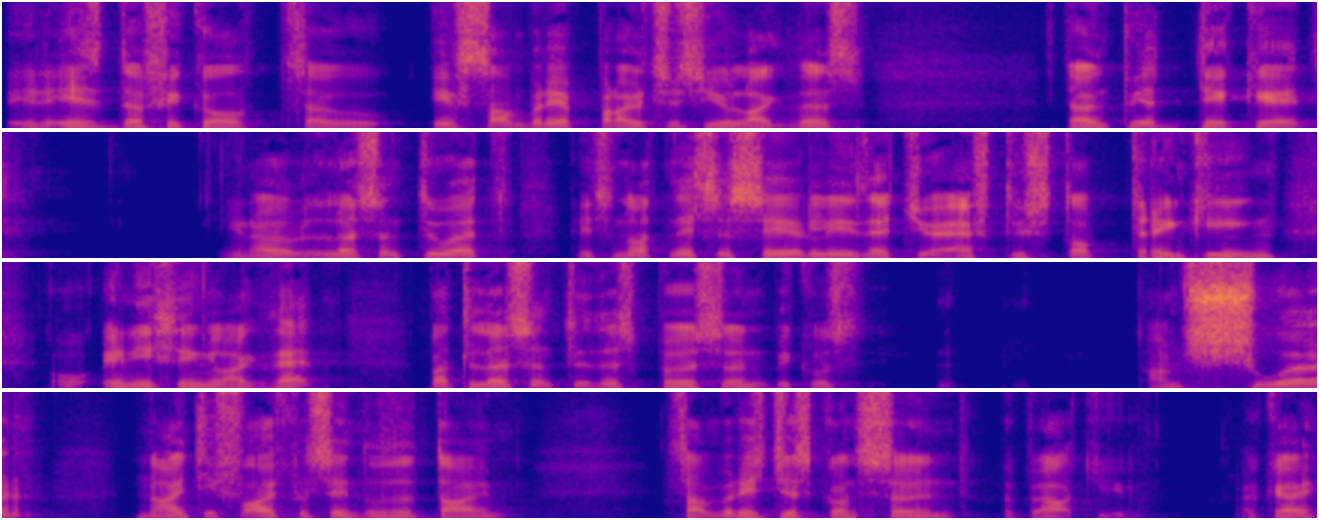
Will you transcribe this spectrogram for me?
it is difficult. So if somebody approaches you like this, don't be a dickhead you know, listen to it. It's not necessarily that you have to stop drinking or anything like that, but listen to this person because I'm sure 95% of the time somebody's just concerned about you. Okay?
